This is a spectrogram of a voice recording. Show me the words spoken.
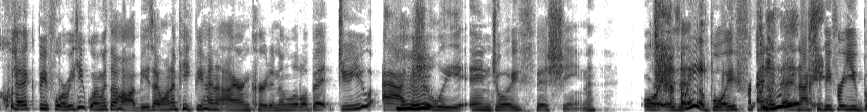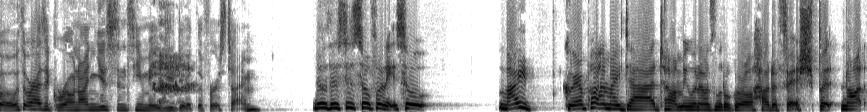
quick, before we keep going with the hobbies, I want to peek behind the iron curtain a little bit. Do you Mm-hmm. actually enjoy fishing? Or is it a Okay. boyfriend an activity for you both, or has it grown on you since he made you do it the first time? No, this is so funny. So, my grandpa and my dad taught me when I was a little girl how to fish, but not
